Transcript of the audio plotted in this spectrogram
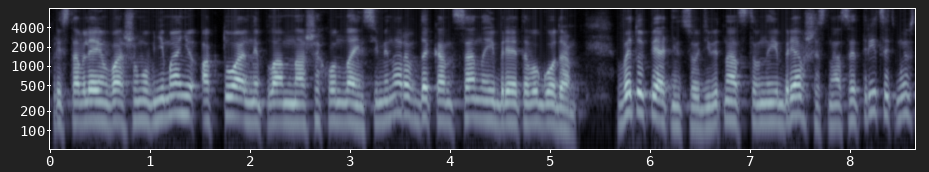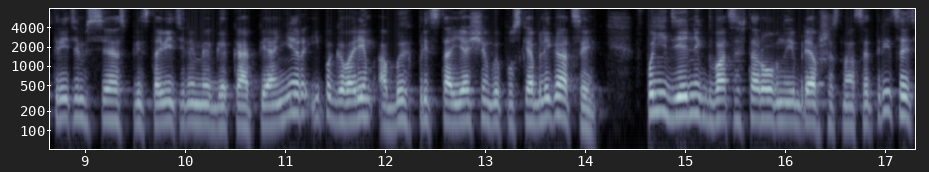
Представляем вашему вниманию актуальный план наших онлайн-семинаров до конца ноября этого года. В эту пятницу, 19 ноября в 16.30 мы встретимся с представителями ГК «Пионер» и поговорим об их предстоящем выпуске облигаций. В понедельник, 22 ноября в 16.30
